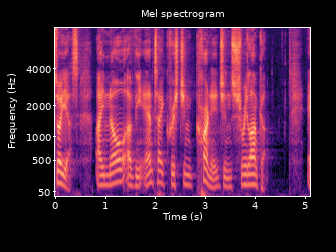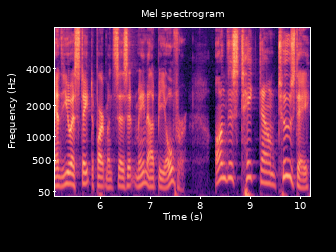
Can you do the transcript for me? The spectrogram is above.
So, yes, I know of the anti Christian carnage in Sri Lanka, and the U.S. State Department says it may not be over. On this Takedown Tuesday,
